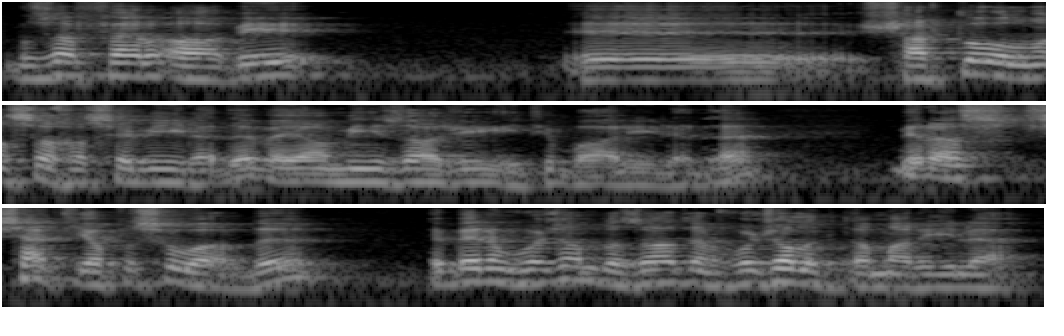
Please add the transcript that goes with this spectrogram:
Muzaffer abi e, şartlı olması hasebiyle de veya mizacı itibariyle de biraz sert yapısı vardı. E benim hocam da zaten hocalık damarıyla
